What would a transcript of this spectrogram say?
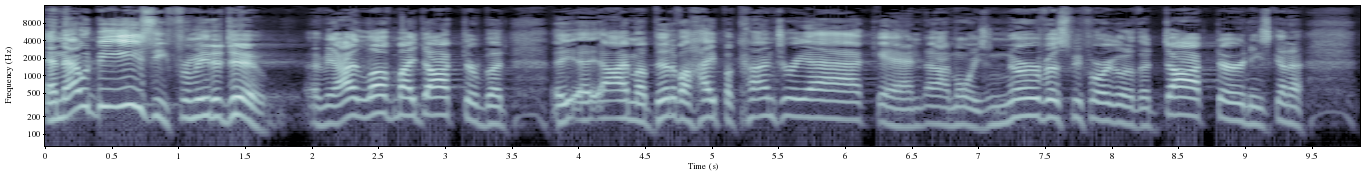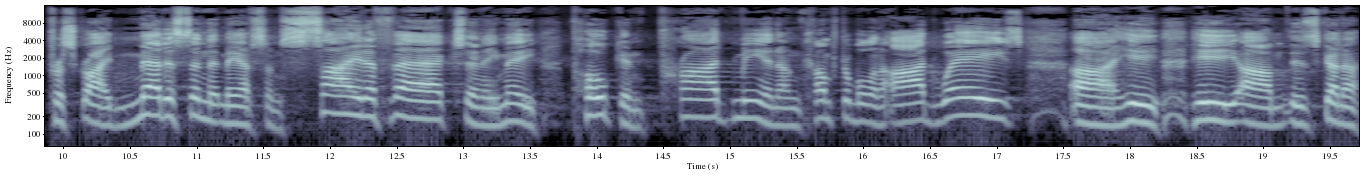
And that would be easy for me to do. I mean, I love my doctor, but I'm a bit of a hypochondriac and I'm always nervous before I go to the doctor and he's going to prescribe medicine that may have some side effects and he may poke and prod me in uncomfortable and odd ways. Uh, he he um, is going to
